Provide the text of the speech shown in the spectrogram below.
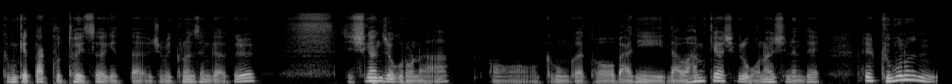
'그분께 딱 붙어 있어야겠다.' 요즘에 그런 생각을 이제 시간적으로나 어 그분과 더 많이 나와 함께 하시기를 원하시는데 사실 그분은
